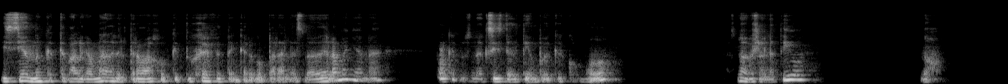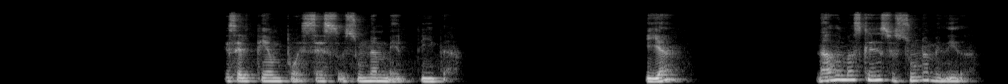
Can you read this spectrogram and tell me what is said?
diciendo que te valga madre el trabajo que tu jefe te encargó para las 9 de la mañana, porque pues no existe el tiempo de que cómodo. Las 9 es relativo. No. ¿Qué es el tiempo? Es eso, es una medida. Y ya. Nada más que eso, es una medida.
